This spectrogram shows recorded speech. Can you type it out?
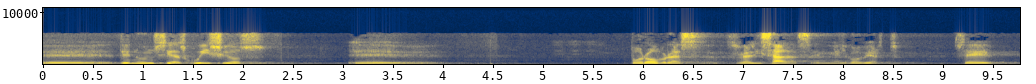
eh, denuncias, juicios eh, por obras realizadas en el gobierno. Se,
